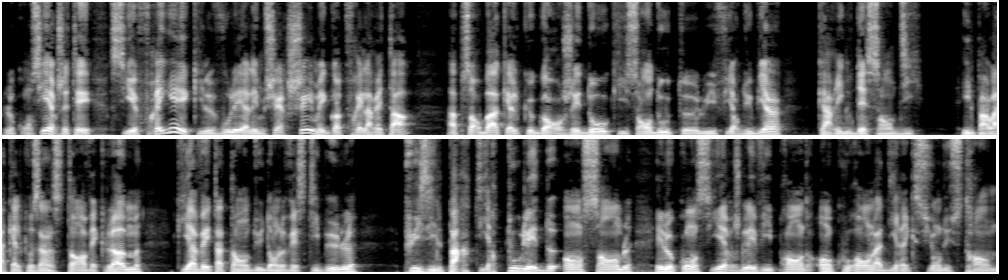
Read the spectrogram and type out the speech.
Le concierge était si effrayé qu'il voulait aller me chercher, mais Godfrey l'arrêta, absorba quelques gorgées d'eau qui sans doute lui firent du bien, car il descendit. Il parla quelques instants avec l'homme, qui avait attendu dans le vestibule, puis ils partirent tous les deux ensemble, et le concierge les vit prendre en courant la direction du Strand.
